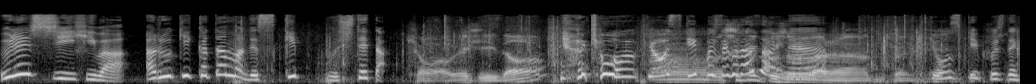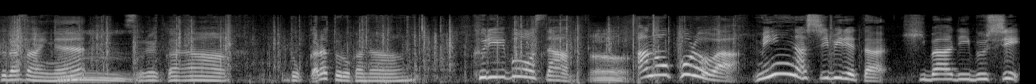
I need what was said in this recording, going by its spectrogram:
ー、嬉しい日は歩き方までスキップしてた。今日は嬉しいぞ。いや、今日、今日スキップしてくださいね。今日スキップしてくださいね。それから、どっから撮ろうかな。クリボーさん。うん、あの頃はみんなしびれたひばり節。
